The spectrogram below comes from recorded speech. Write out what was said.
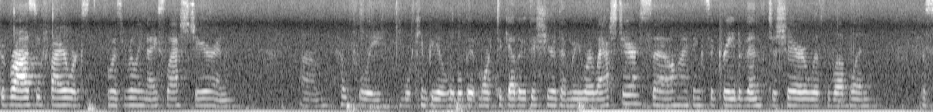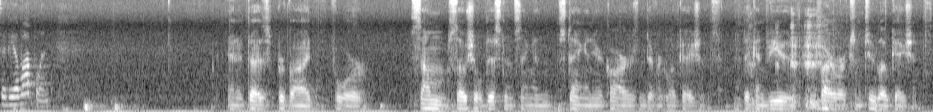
the Rozzi fireworks was really nice last year and, um, hopefully we can be a little bit more together this year than we were last year. So I think it's a great event to share with Loveland, the city of Loveland. And it does provide for some social distancing and staying in your cars in different locations. They can view fireworks in two locations,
